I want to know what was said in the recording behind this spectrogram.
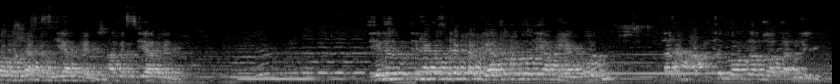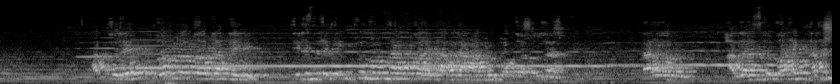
দরকার চেয়ারম্যান চেয়ারম্যান তিনি একটা জ্ঞাপন করি আমি এখন, তারা আত্মে দরকার দরকার নেই। আসলে রাসূল অনেক হাদিস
